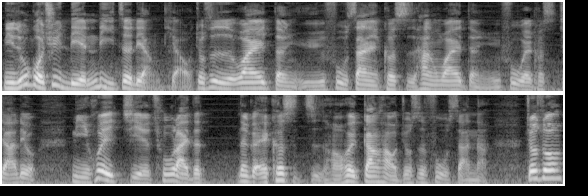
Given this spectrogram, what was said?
你如果去联立这两条，就是 y 等于负三 x 和 y 等于负 x 加六，你会解出来的那个 x 值哈，会刚好就是负三呐。就是说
